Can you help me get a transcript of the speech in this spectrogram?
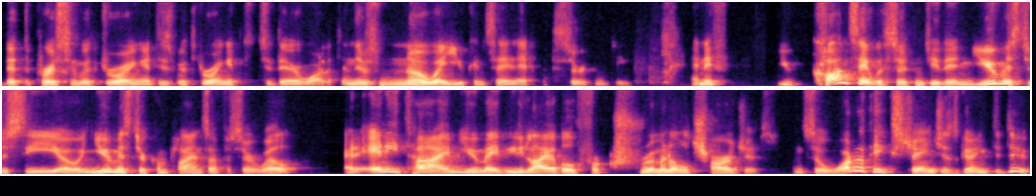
that the person withdrawing it is withdrawing it to their wallet. And there's no way you can say that with certainty. And if you can't say with certainty, then you, Mr. CEO, and you, Mr. Compliance Officer, well, at any time you may be liable for criminal charges. And so, what are the exchanges going to do?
